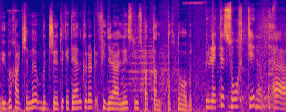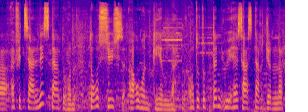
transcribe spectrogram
Үбі қатшыны бюджеті кетен көрір федеральный службаттан тоқтоғыбыд. Үлете суохтен официальный статуын тоғыз сүйс ағуын кейілла. Отутуттан үйе састақ жоннор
